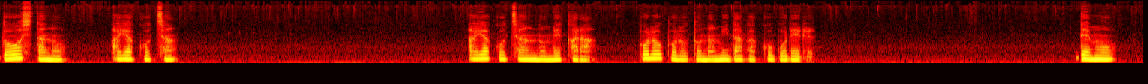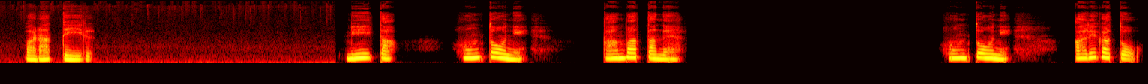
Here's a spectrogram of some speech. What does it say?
どうしたの？あやこちゃん。あやこちゃんの目から、ポロポロと涙がこぼれる。でも、笑っている。ミータ、本当に、頑張ったね。本当に、ありがとう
